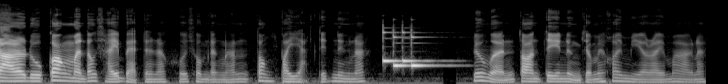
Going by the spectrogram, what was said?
ลาเราดูกล้องมันต้องใช้แบตด้วยนะคุณผู้ชมดังนั้น ต้องประหยัดนิดนึงนะ ดูเหมือนตอนตีหนึ่งจะไม่ค่อยมีอะไรมากนะ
